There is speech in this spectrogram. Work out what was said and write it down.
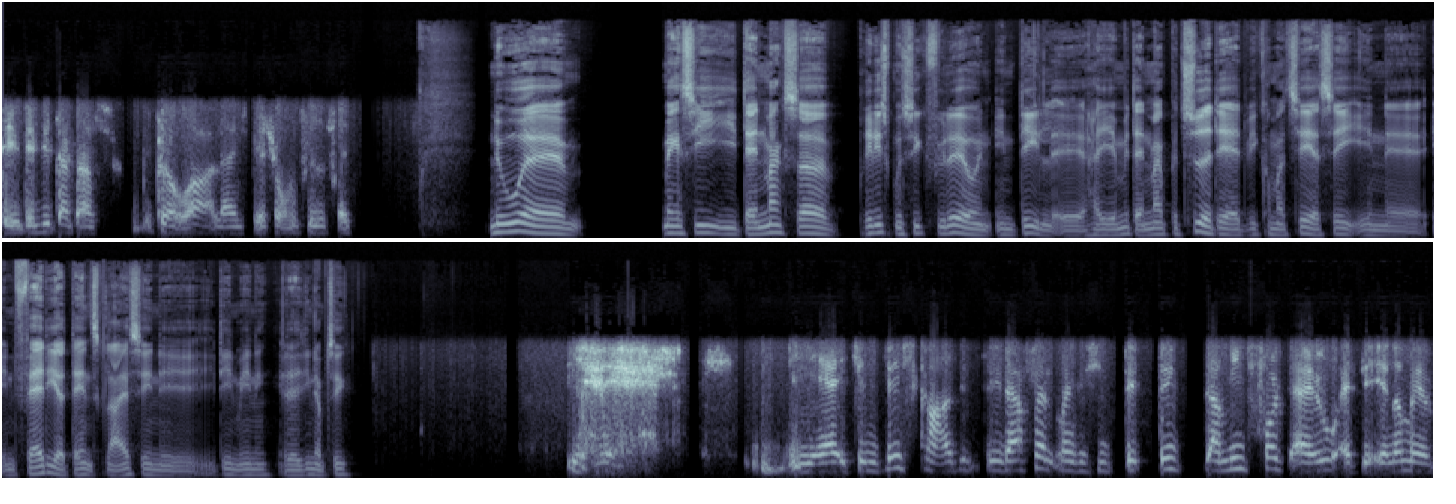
det er det, der gør os klogere og lader inspirationen flyde frit. Nu, øh, man kan sige, i Danmark, så britisk musik fylder jo en, en del øh, herhjemme i Danmark. Betyder det, at vi kommer til at se en, øh, en fattigere dansk livescene i, i din mening, eller i din optik? Ja, ja til en vis grad. Det, det er i hvert fald, man kan sige, det, det, der min frygt er jo, at det ender med at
